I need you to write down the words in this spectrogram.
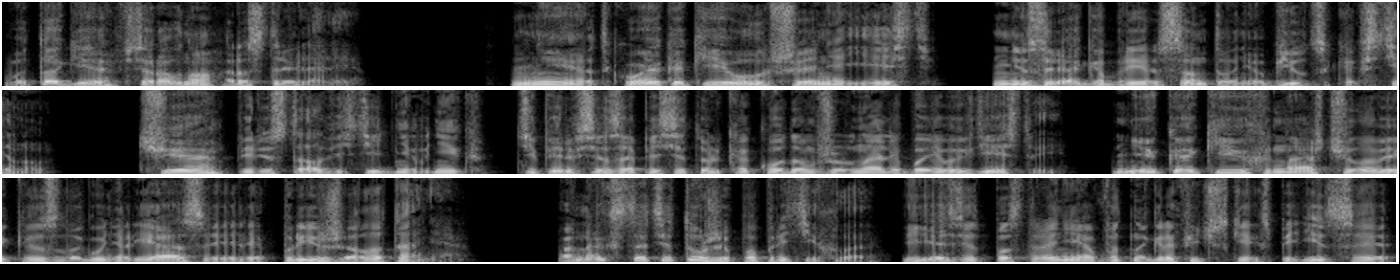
В итоге все равно расстреляли. Нет, кое-какие улучшения есть. Не зря Габриэль с Антонио бьются как в стену. Че перестал вести дневник. Теперь все записи только кодом в журнале боевых действий. Никаких «наш человек из Лагунь-Альяса» или «приезжала Таня». Она, кстати, тоже попритихла. Ездит по стране в этнографические экспедиции,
